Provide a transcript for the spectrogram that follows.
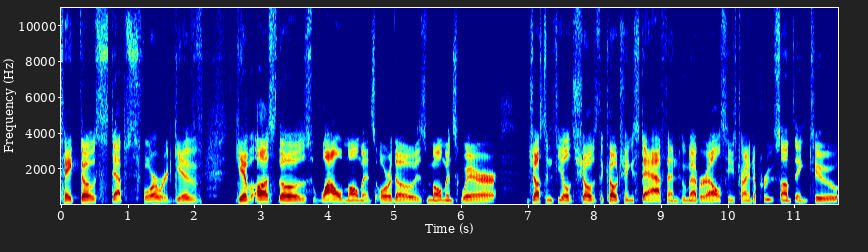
take those steps forward. Give give us those wow moments or those moments where Justin Fields shows the coaching staff and whomever else he's trying to prove something to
